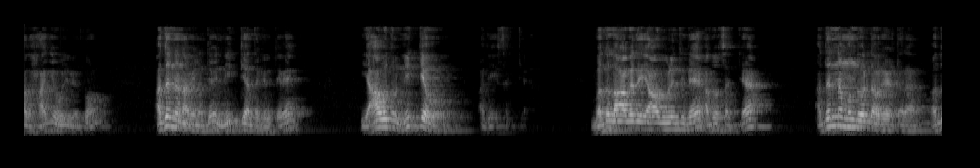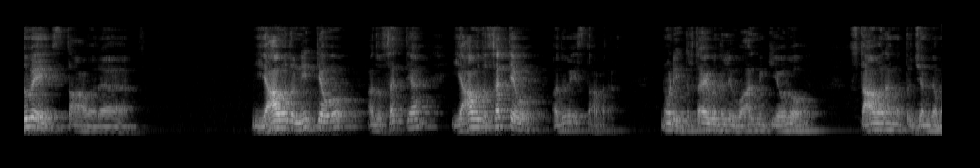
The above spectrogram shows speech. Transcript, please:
ಅದು ಹಾಗೆ ಉಳಿಬೇಕು. ಅದನ್ನು ನಾವೇನಂತೇವೆ? ನಿತ್ಯ ಅಂತ ಕರಿತೇವೆ. ಯಾವುದು ನಿತ್ಯವೋ ಅದೇ ಸತ್ಯ. ಬದಲಾಗದೆ ಯಾವುದು ಉಳಿತಿದೆ ಅದು ಸತ್ಯ. ಅದನ್ನ ಮುಂದುವರೆದು ಅವ್ರು ಹೇಳ್ತಾರ, ಅದುವೇ ಸ್ಥಾವರ. ಯಾವುದು ನಿತ್ಯವೋ ಅದು ಸತ್ಯ, ಯಾವುದು ಸತ್ಯವೋ ಅದುವೇ ಸ್ಥಾವರ. ನೋಡಿ, ತ್ರೇತಾಯುಗದಲ್ಲಿ ವಾಲ್ಮೀಕಿಯವರು ಸ್ಥಾವರ ಮತ್ತು ಜಂಗಮ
